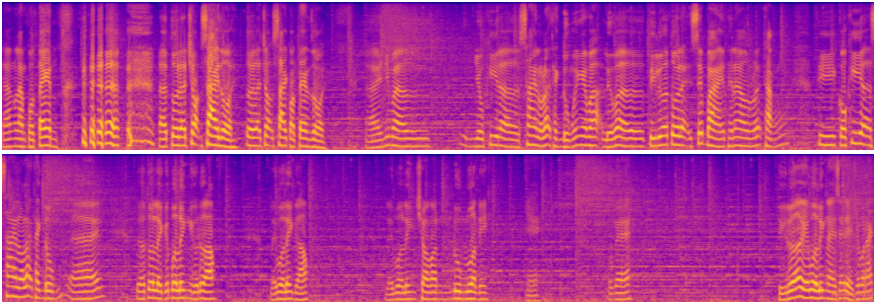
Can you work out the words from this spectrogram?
đang làm content. À, tôi đã chọn sai rồi tôi đã chọn sai content rồi. Đấy nhưng mà ừ, nhiều khi là sai nó lại thành đúng anh em ạ. Nếu mà tí nữa tôi lại xếp bài thế nào nó lại thắng thì có khi là sai nó lại thành đúng. Đấy. Giờ tôi lấy cái bờ linh thì có được không? Lấy bờ linh được không? Lấy bờ linh cho con doom luôn đi. Nhé yeah. ok tí nữa cái bờ linh này sẽ để cho con ách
